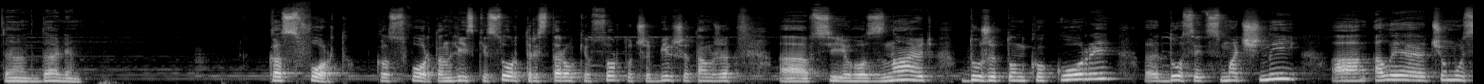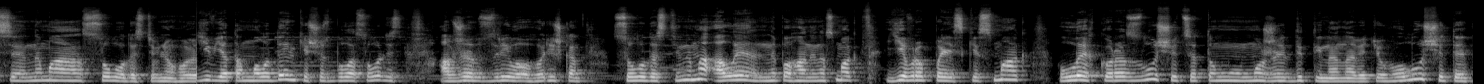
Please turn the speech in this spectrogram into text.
Так, далі. Косфорд. Косфорд, англійський сорт, 300 років сорту чи більше. Там вже а, всі його знають. Дуже тонкокорий, е, досить смачний. А, але чомусь нема солодості в нього. Їв я там молоденький, щось була солодість, а вже зрілого горішка солодості нема, але непоганий на смак. Європейський смак, легко розлущується, тому може дитина навіть його лущити.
